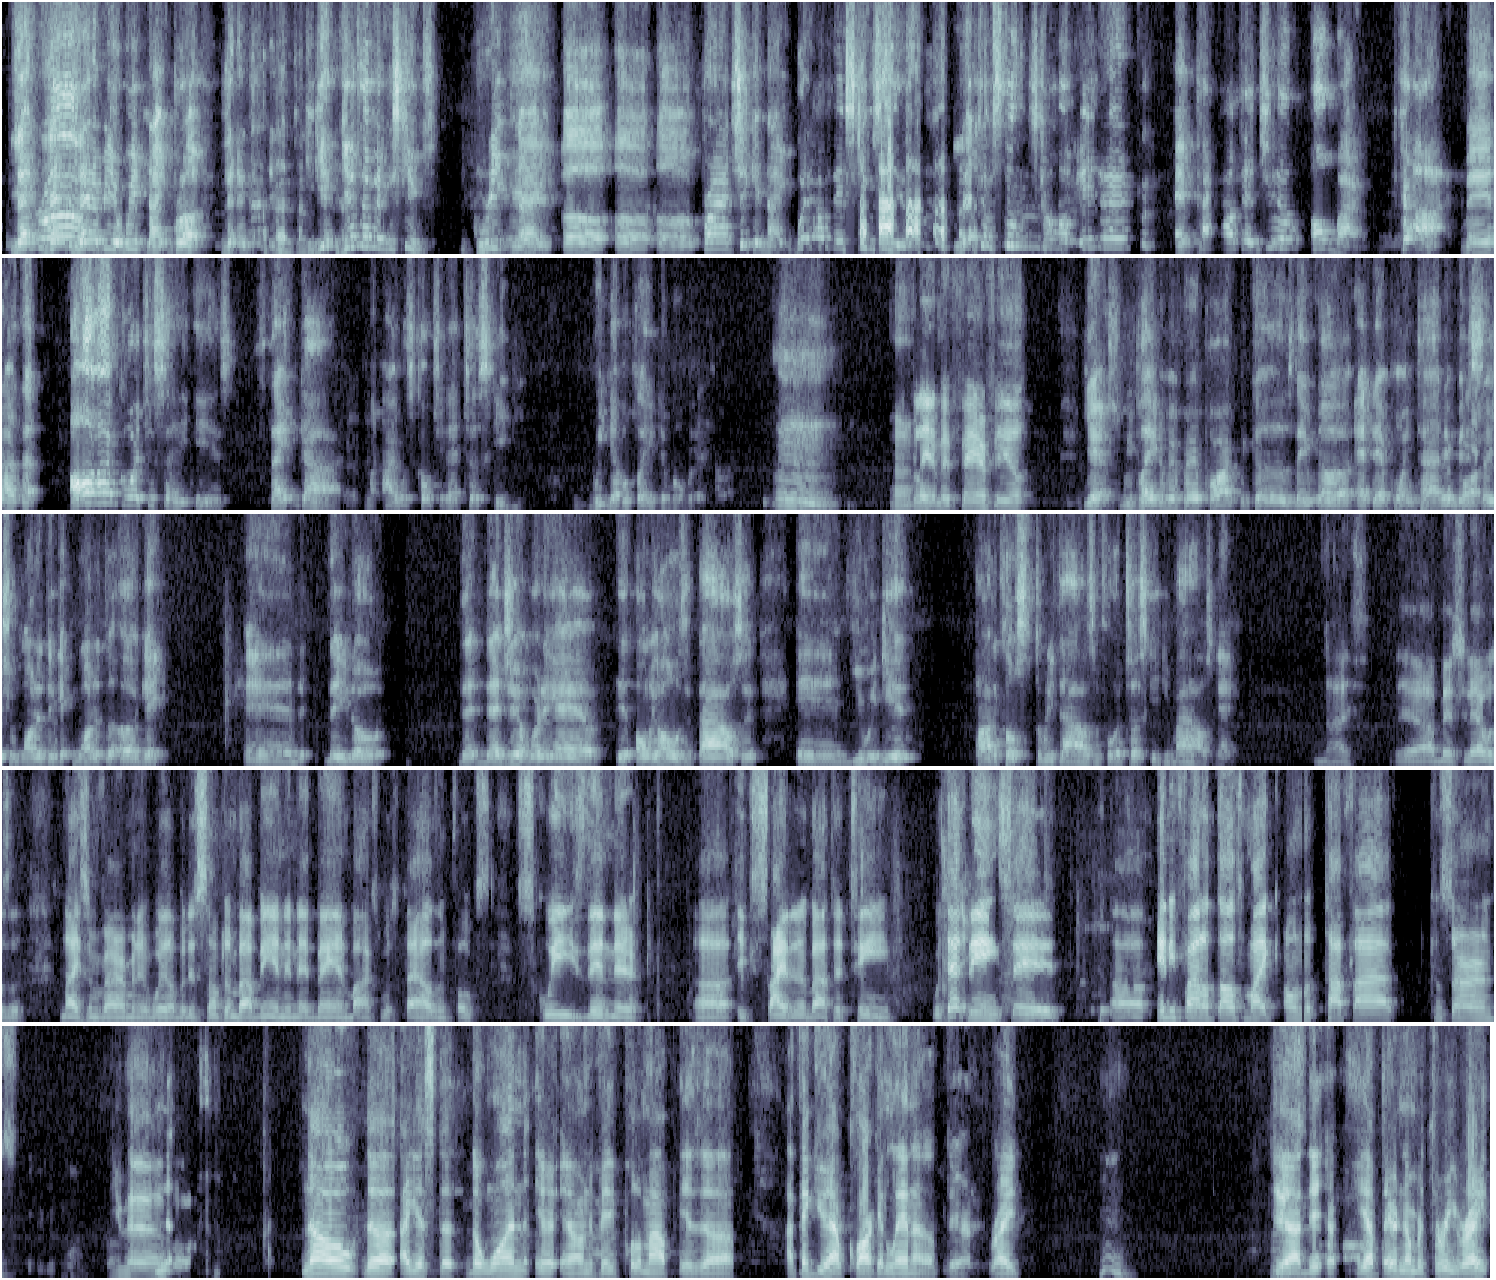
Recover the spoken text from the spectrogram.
Let, Rob. let, let it be a weeknight, bro. Give, give them an excuse. Greek night, uh, uh, uh, fried chicken night, whatever the excuse is. let them students come up in there and pack out that gym. Oh my God, man. I, I- all I'm going to say is thank God when I was coaching at Tuskegee, we never played them over there. Mm. Played them at Fairfield. Yes, we played them in Fair Park because they uh at that point in time the Fair Park. administration wanted to get wanted the uh gate. And they you know that that gym where they have it only holds a thousand and you would get probably close to three thousand for a Tuskegee Miles game. Nice. Yeah, I bet you that was a nice environment as well. But it's something about being in that bandbox with a thousand folks squeezed in there, uh, excited about their team. With that being said, uh, any final thoughts, Mike, on the top five concerns you have? No. No, the I guess the the one uh, I don't if they pull them up is uh I think you have Clark Atlanta up there, right? Hmm. Yeah, Yes. they, uh, yep, they're number three, right?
